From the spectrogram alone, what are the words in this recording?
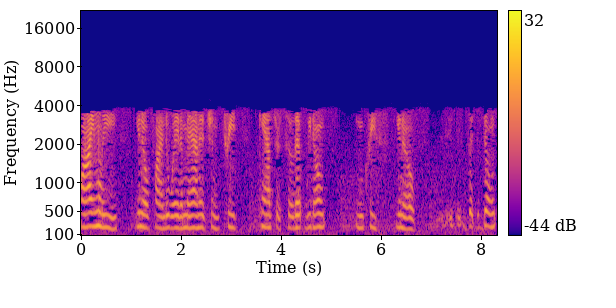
finally, you know, find a way to manage and treat cancer so that we don't increase, you know, don't,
